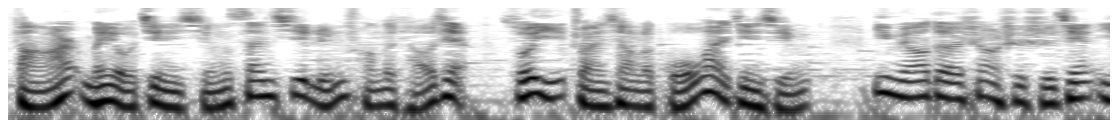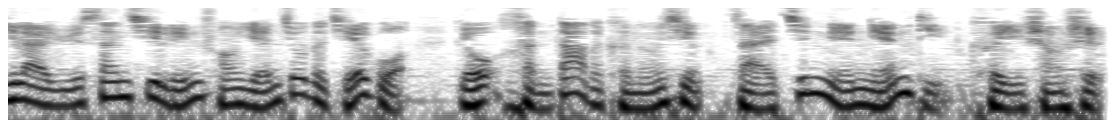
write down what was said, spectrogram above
反而没有进行三期临床的条件，所以转向了国外进行。疫苗的上市时间依赖于三期临床研究的结果，有很大的可能性在今年年底可以上市。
